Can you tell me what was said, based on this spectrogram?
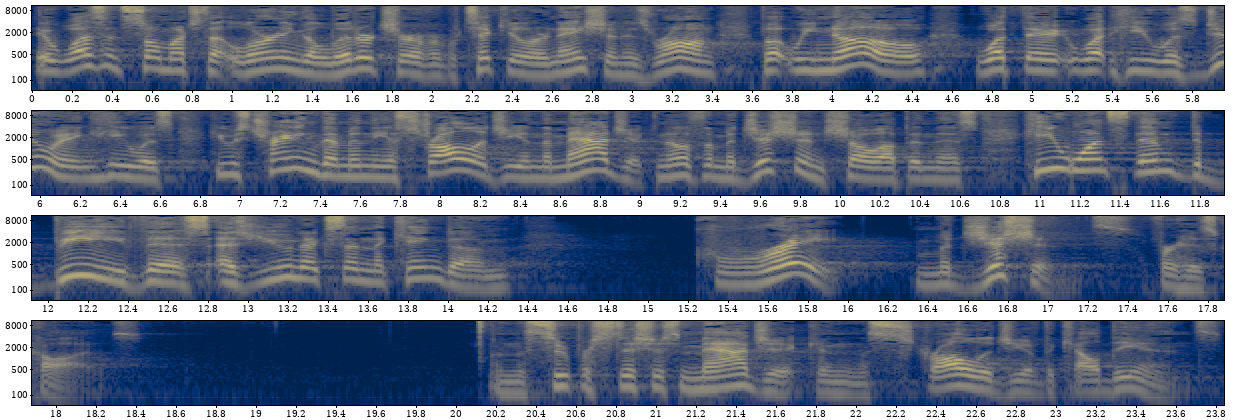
it wasn't so much that learning the literature of a particular nation is wrong, but we know what they, what he was doing. He was, he was training them in the astrology and the magic. Notice the magicians show up in this. He wants them to be this as eunuchs in the kingdom. Great magicians for his cause. And the superstitious magic and astrology of the Chaldeans.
